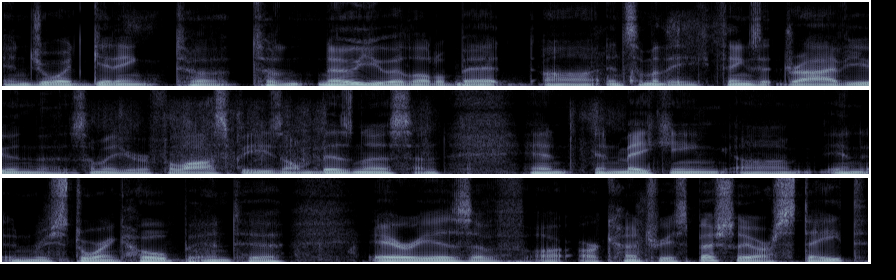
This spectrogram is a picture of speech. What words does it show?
enjoyed getting to to know you a little bit uh, and some of the things that drive you and the, some of your philosophies on business and and and making um, and, and restoring hope into areas of our, our country, especially our state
